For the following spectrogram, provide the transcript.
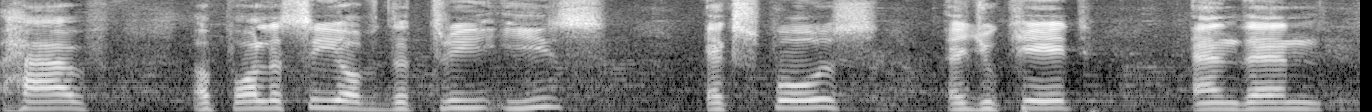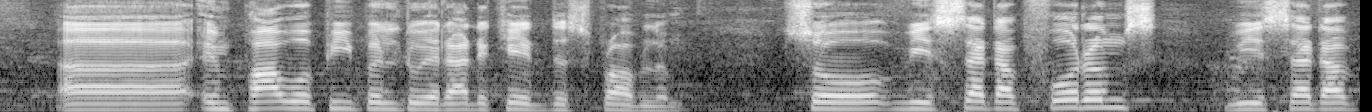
have a policy of the three E's expose, educate, and then uh, empower people to eradicate this problem. So we set up forums we set up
